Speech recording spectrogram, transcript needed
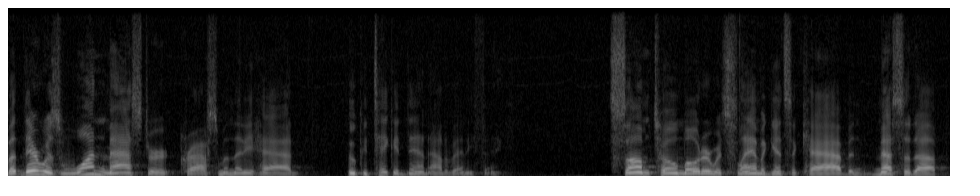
But there was one master craftsman that he had who could take a dent out of anything. Some tow motor would slam against a cab and mess it up.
